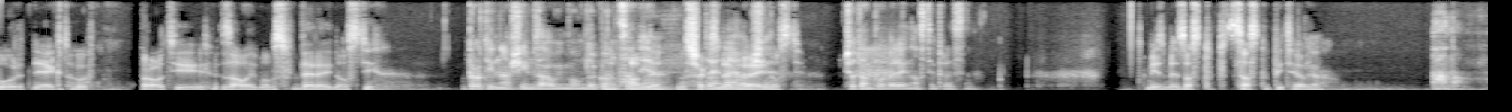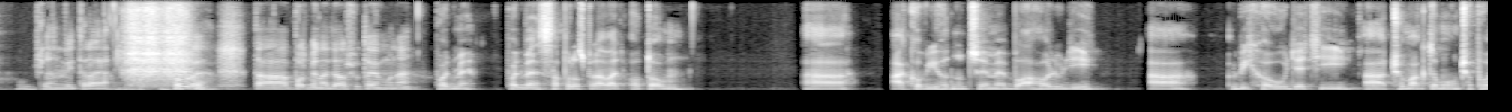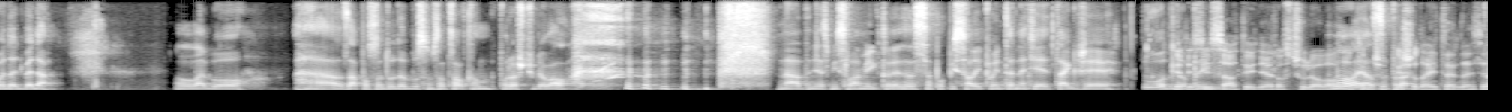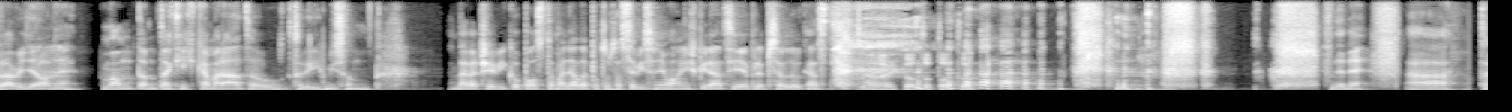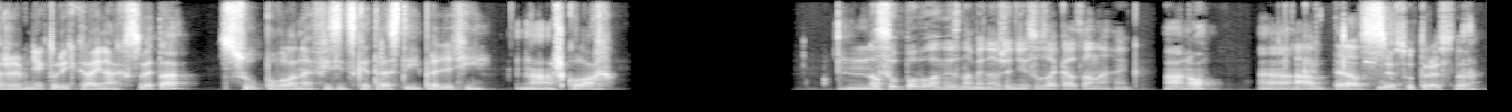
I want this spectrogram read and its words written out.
Furt niekto proti záujmom z verejnosti. Proti našim záujmom dokonca, nie? No však To je verejnosť. Čo tam po verejnosti presne? My sme zastup, zastupiteľia. Áno, už len my traja. Dobre, tá, poďme na ďalšiu tému, ne? Poďme. Poďme sa porozprávať o tom, a ako vyhodnocujeme blaho ľudí a výchovu detí a čo má k tomu čo povedať veda. Lebo a, za poslednú dobu som sa celkom porozčudoval nad nesmyslami, ktoré sa popísali po internete, takže úvod do Kedy pri... si sa ty nerozčuľoval No, na ja tým, čo sa pra- na internete. pravidelne. Mám tam takých kamarátov, ktorých by som najradšej vykopal stamať, ale potom zase by som nemal inšpirácie pre pseudokast. Aj, toto, toto. nie, nie. A, takže v niektorých krajinách sveta sú povolené fyzické tresty pre deti na školách. No, To sú povolené znamená, že nie sú zakázané, hej? áno. A, a Ok. teraz Nie sú trestné.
